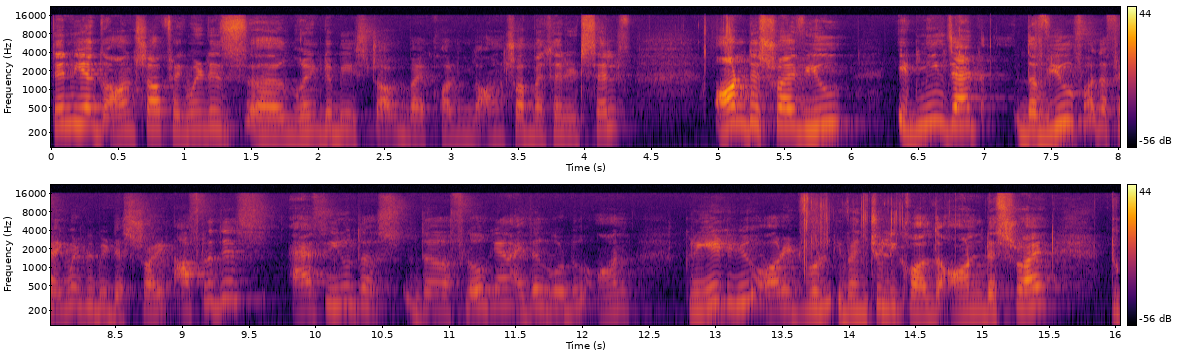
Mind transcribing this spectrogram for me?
Then we have the on stop fragment is uh, going to be stopped by calling the on stop method itself. On destroy view, it means that the view for the fragment will be destroyed. After this, as you know, the, the flow can either go to on create view or it will eventually call the on destroy to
